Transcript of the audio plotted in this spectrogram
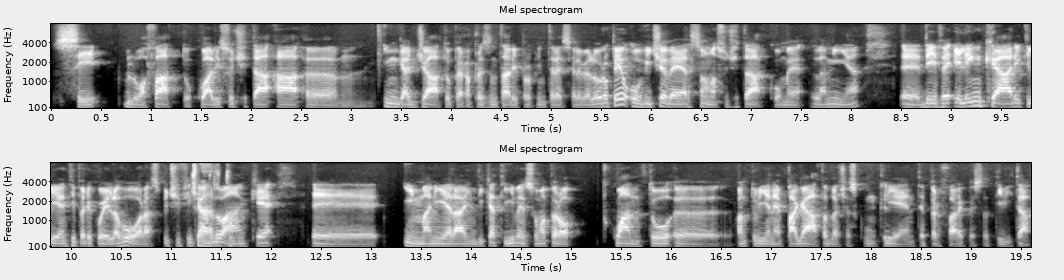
se lo ha fatto, quali società ha ehm, ingaggiato per rappresentare i propri interessi a livello europeo o viceversa una società come la mia eh, deve elencare i clienti per i quali lavora, specificando certo. anche eh, in maniera indicativa, insomma, però quanto, eh, quanto, viene pagata da ciascun cliente per fare questa attività.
